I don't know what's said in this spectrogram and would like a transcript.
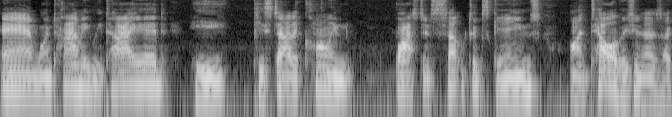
And when Tommy retired, he he started calling Boston Celtics games on television as a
